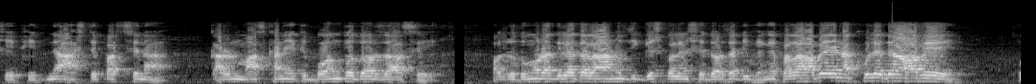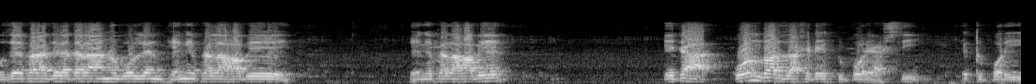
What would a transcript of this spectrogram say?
সে ফিতনা আসতে পারছে না, কারণ মাঝখানে একটি বন্ধ দরজা আছে। হজরত উমর আদিল্লাহ তালা আনহু জিজ্ঞেস করলেন, সে দরজাটি ভেঙে ফেলা হবে না খুলে দেওয়া হবে? হুজাইফা রাদিল্লাহ তালা আনহু বললেন, ভেঙে ফেলা হবে। ভেঙে ফেলা হবে? এটা কোন দরজা? সেটা একটু পরে আসছি। একটু পরেই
